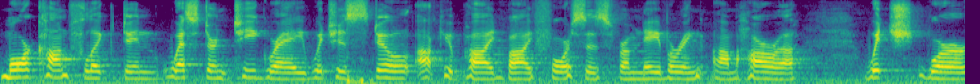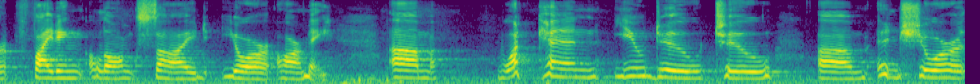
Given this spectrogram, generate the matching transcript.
more conflict in western Tigray, which is still occupied by forces from neighboring Amhara, which were fighting alongside your army. Um, what can you do to um, ensure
